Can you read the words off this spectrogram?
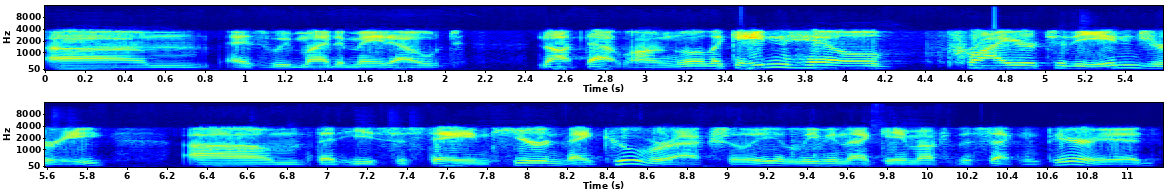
um, as we might have made out not that long ago. Like Adin Hill, prior to the injury um, that he sustained here in Vancouver, actually, leaving that game after the second period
